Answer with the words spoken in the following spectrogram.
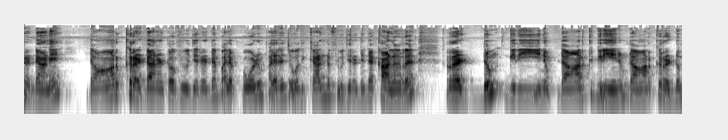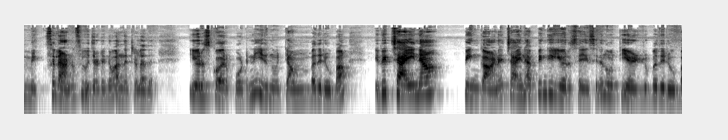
റെഡാണ് ഡാർക്ക് റെഡാണ് കേട്ടോ ഫ്യൂജി റെഡ് പലപ്പോഴും പലരും ചോദിക്കാറുണ്ട് ഫ്യൂജി റെഡിന്റെ കളറ് റെഡും ഗ്രീനും ഡാർക്ക് ഗ്രീനും ഡാർക്ക് റെഡും മിക്സഡാണ് ഫ്യൂജി റെഡിന് വന്നിട്ടുള്ളത്. ഈ ഒരു സ്ക്വയർ പോട്ടിന് ഇരുന്നൂറ്റി രൂപ. ഇത് ചൈന പിങ്ക് ആണ് ചൈന പിങ്ക് ഈ ഒരു സൈസിന് നൂറ്റി എഴുപത് രൂപ.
